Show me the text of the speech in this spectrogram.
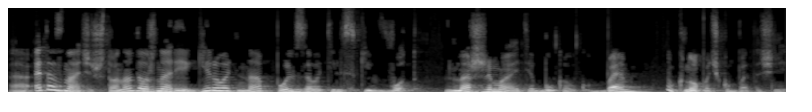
Э, это значит, что она должна реагировать на пользовательский ввод. Нажимаете буковку B, ну кнопочку B точнее,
